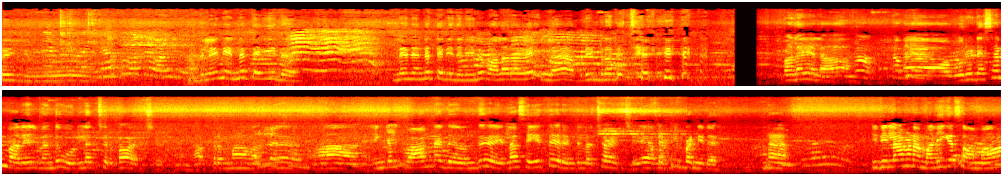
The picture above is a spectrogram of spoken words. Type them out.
ஐயோ. இதுல இருந்து என்ன தெரியுது? இதுல இருந்து என்ன தெரியுது? நீ வளரவே இல்லை அப்படின்றது வளையலா? ஒரு டசன் வளையல் வந்து ஒரு லட்ச ரூபாய் ஆச்சு. அப்புறமா வந்து எங்களுக்கு வாங்கினது வந்து எல்லாம் சேர்த்து ரெண்டு லட்சம் ஆயிடுச்சு. செட்டில் பண்ணிடு? இது இல்லாம நான் மளிகை சாமான்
